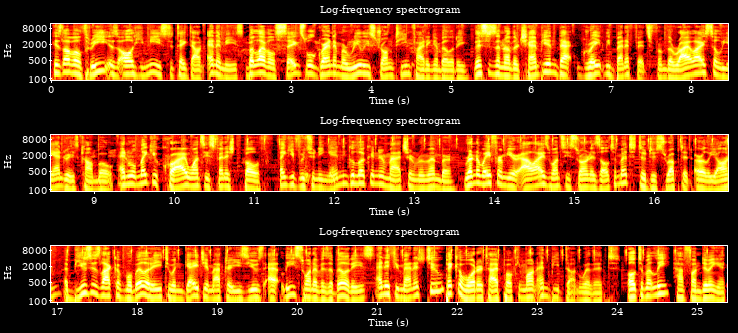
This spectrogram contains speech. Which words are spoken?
His level 3 is all he needs to take down enemies, but level 6 will grant him a really strong teamfighting ability. This is another champion that greatly benefits from the Rylai's to Liandry's combo, and will make you cry once he's finished both. Thank you for tuning in, good luck in your match, and remember, run away from your allies once he's thrown his ultimate to disrupt it early on, abuse his lack of mobility to engage him after he's used at least one of his abilities, and if you manage to, pick a water type Pokemon and be done with it. Ultimately, have fun doing it.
